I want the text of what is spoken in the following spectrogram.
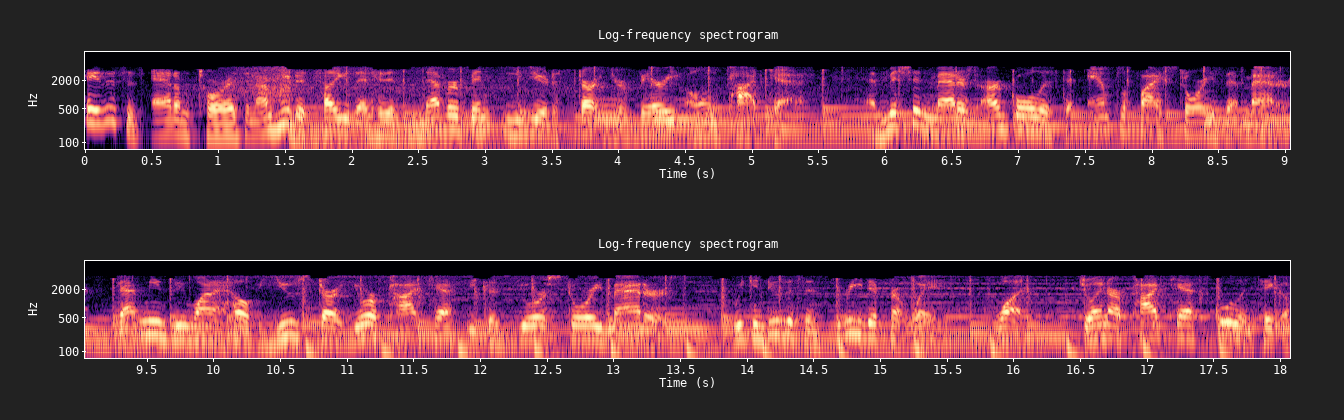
Hey, this is Adam Torres, and I'm here to tell you that it has never been easier to start your very own podcast. At Mission Matters, our goal is to amplify stories that matter. That means we want to help you start your podcast because your story matters. We can do this in three different ways. One, join our podcast school and take a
